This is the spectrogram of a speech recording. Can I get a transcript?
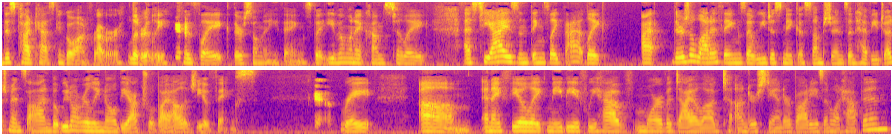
this podcast can go on forever, literally, because like there's so many things. But even when it comes to like STIs and things like that, like I there's a lot of things that we just make assumptions and heavy judgments on, but we don't really know the actual biology of things yeah right? Um, and I feel like maybe if we have more of a dialogue to understand our bodies and what happened,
